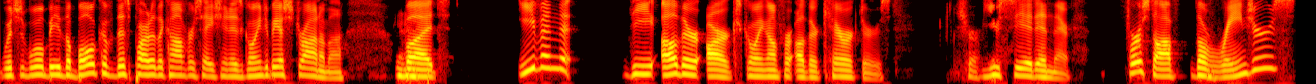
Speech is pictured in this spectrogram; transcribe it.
which will be the bulk of this part of the conversation, is going to be Astronema. Mhm. But even the other arcs going on for other characters, Sure. you see it in there. First off, the Rangers.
